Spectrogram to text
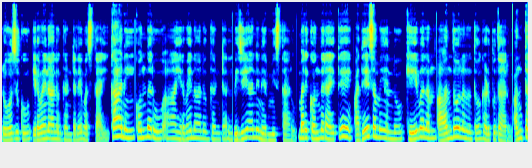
రోజుకు ఇరవై నాలుగు గంటలే వస్తాయి. కానీ కొందరు ఆ ఇరవై నాలుగు గంటల విజయాన్ని నిర్మిస్తారు. మరి కొందరు అయితే అదే సమయంలో కేవలం ఆందోళనతో గడుపుతారు. అంత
